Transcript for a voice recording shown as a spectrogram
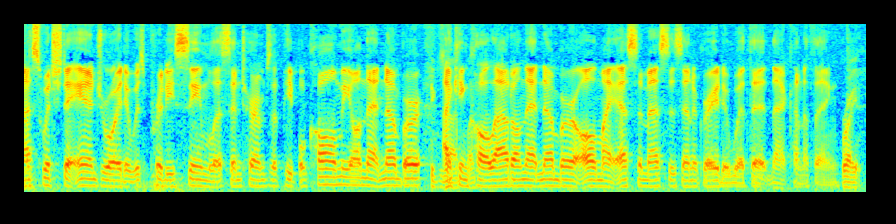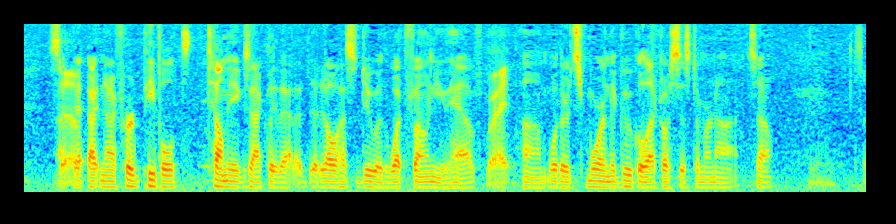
Exactly. I switched to Android, it was pretty seamless in terms of people call me on that number. I Exactly. can call out on that number. All my SMS is integrated with it, and that kind of thing. Right. So- I, I, and I've heard people tell me exactly that. It, it all has to do with what phone you have, Right. um, whether it's more in the Google ecosystem or not. So, So,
